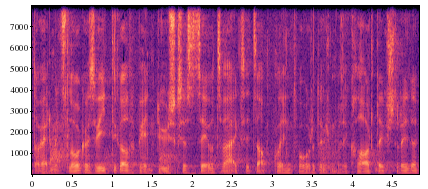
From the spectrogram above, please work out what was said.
da werden wir jetzt schauen, wie es weitergeht. Ich bin enttäuscht, dass das CO2-Gesetz abgelehnt wurde. Das muss ich Klartext reden.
